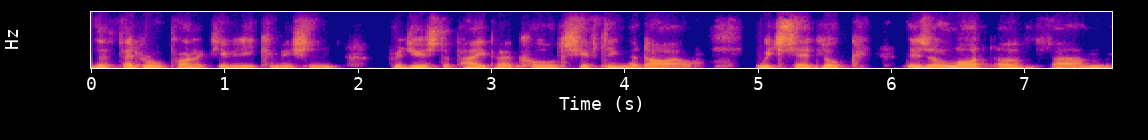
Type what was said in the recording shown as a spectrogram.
the Federal Productivity Commission produced a paper called Shifting the Dial, which said, look, there's a lot of um,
